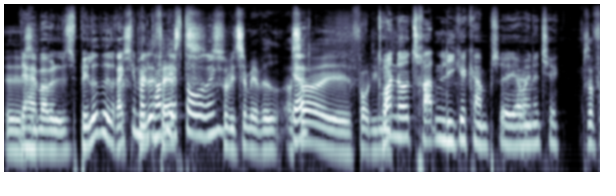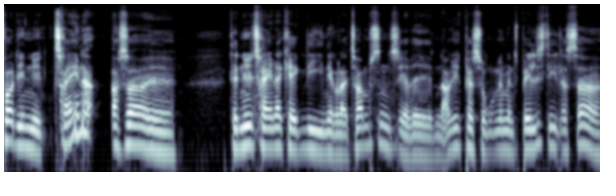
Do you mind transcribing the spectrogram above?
Øh, Ja, han var vel spillet ved rigtig mange kampe i efteråret, ikke? så vidt som jeg ved. Og Ja. så, øh, får de Jeg tror, han nåede 13 ligakamp, så jeg var inde og tjekke. så får de en ny træner, og så øh, den nye træner kan ikke lide Nikolaj Thomsens, jeg ved nok ikke personligt, men spillestil, og så,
